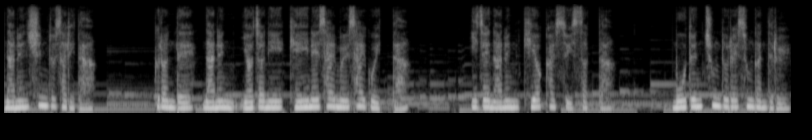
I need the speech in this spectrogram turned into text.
나는 52살이다. 그런데 나는 여전히 개인의 삶을 살고 있다. 이제 나는 기억할 수 있었다. 모든 충돌의 순간들을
